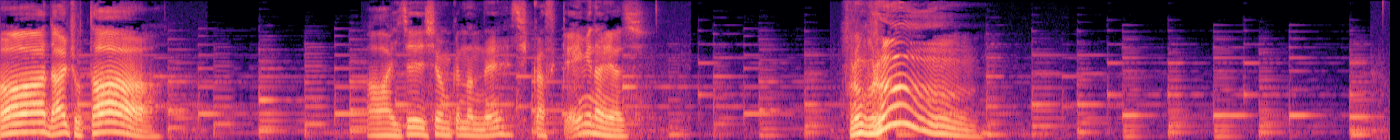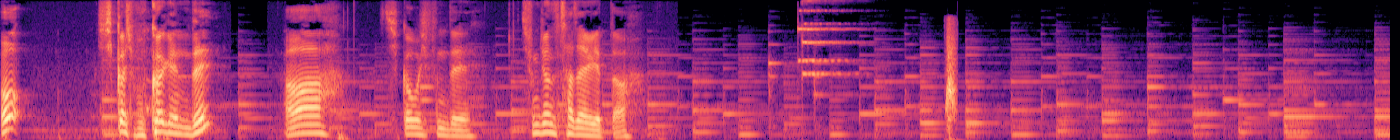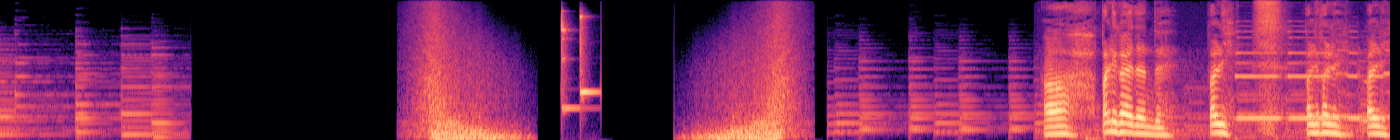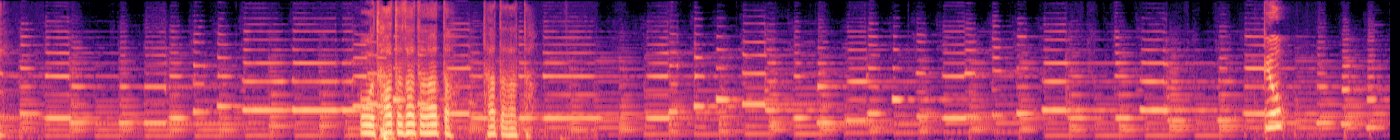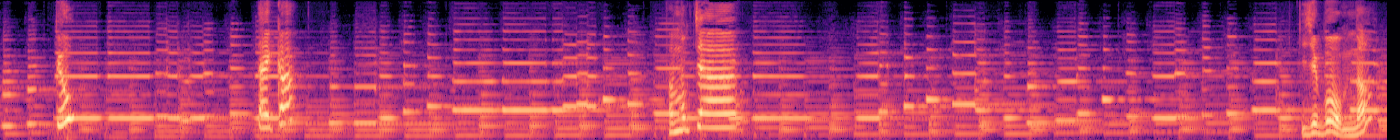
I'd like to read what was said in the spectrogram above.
아, 날 좋다. 아, 이제 시험 끝났네. 집 가서 게임이나 해야지. 부릉부릉! 어? 집까지 못 가겠는데? 아, 집 가고 싶은데 충전소 찾아야겠다. 아, 빨리 가야 되는데. 빨리. 빨리, 빨리, 빨리. 오, 다 왔다, 다 왔다, 다 왔다. 다 왔다, 다 왔다. 뿅! 뿅! 딸까? 밥 먹자! 이제 뭐 없나?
